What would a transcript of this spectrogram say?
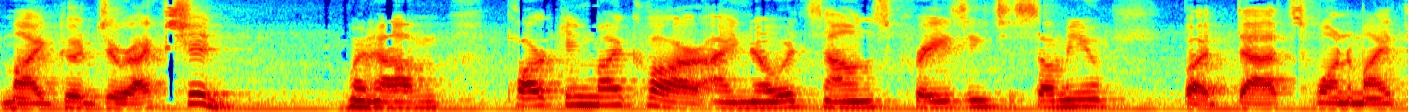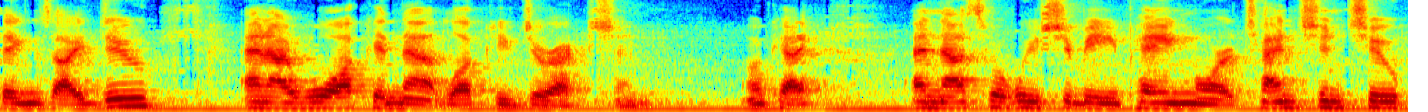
my good direction when I'm parking my car. I know it sounds crazy to some of you, but that's one of my things I do. And I walk in that lucky direction. Okay. And that's what we should be paying more attention to,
